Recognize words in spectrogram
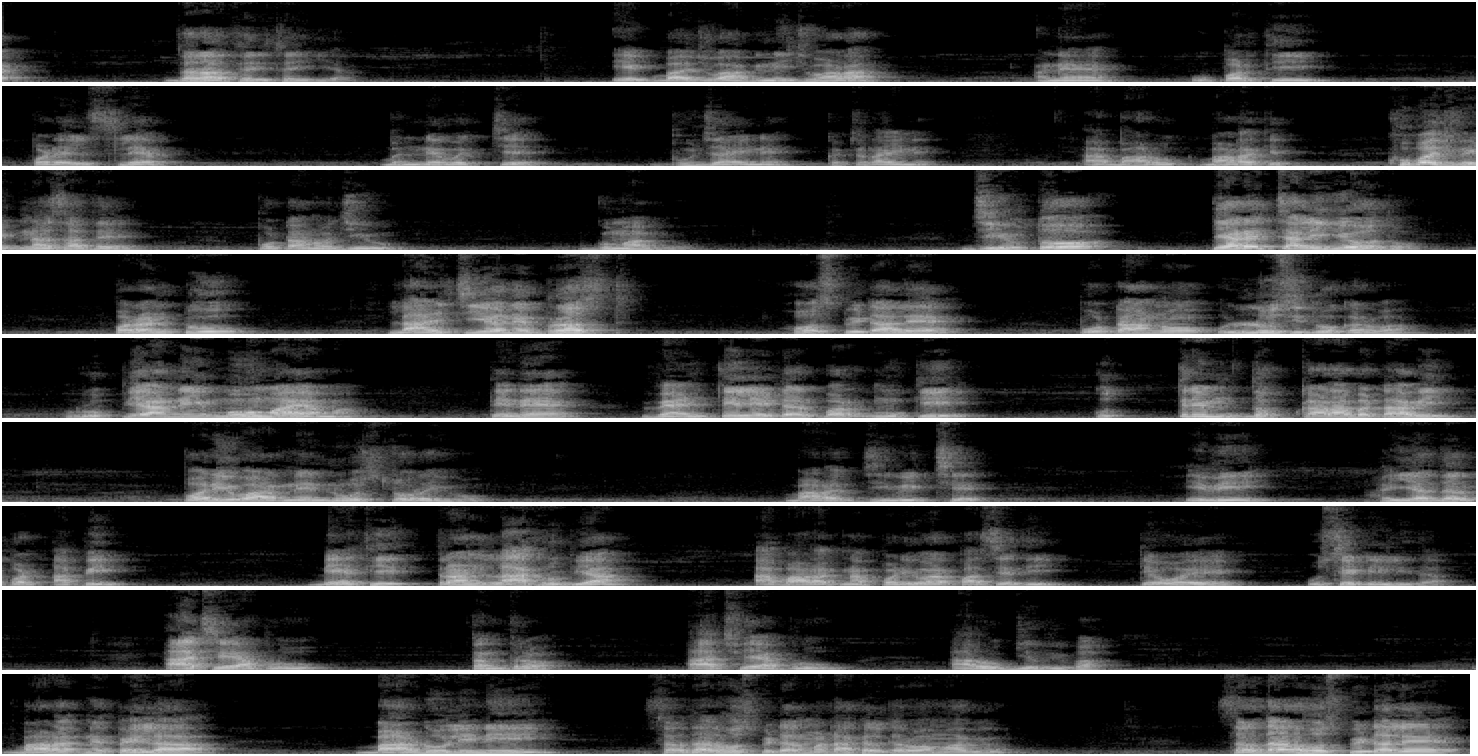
ધરાથઈ થઈ ગયા. એક બાજુ આગની જ્વાળા અને ઉપરથી પડેલ સ્લેબ બંને વચ્ચે ભૂંજાઈને કચડાઈને આ બાળક બાળકે ખૂબ જ વેદના સાથે પોતાનો જીવ ગુમાવ્યો. જીવ તો ત્યારે જ ચાલી ગયો હતો, પરંતુ લાલચી અને ભ્રષ્ટ હોસ્પિટલે પોતાનો ઉલ્લુ સીધો કરવા, રૂપિયાની મોહમાયામાં તેને વેન્ટિલેટર પર મૂકી કૃત્રિમ ધબકારા બતાવી પરિવારને નોચતો રહ્યો. બાળક જીવિત છે એવી હૈયા ધરપટ આપી બેથી ત્રણ લાખ રૂપિયા આ બાળકના પરિવાર પાસેથી તેઓએ ઉસેટી લીધા. આ છે આપણું તંત્ર. આ છે આપણું આરોગ્ય વિભાગ. બાળકને પહેલાં બારડોલીની સરદાર હોસ્પિટલમાં દાખલ કરવામાં આવ્યો. સરદાર હોસ્પિટલે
